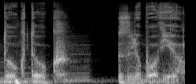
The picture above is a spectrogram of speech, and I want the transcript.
Тук-тук з любов'ю.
